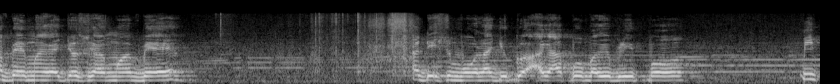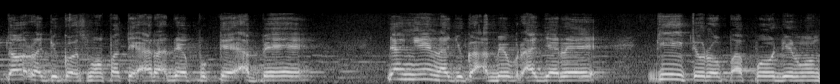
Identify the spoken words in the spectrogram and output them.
Abang Maharaja Seramu Abang. Adik semua lah juga harap pun bagi belipa. Minta lah juga semua pati harap dia pukul Abang. Janganlah juga berajar eh. Gitu rupa apa di rumah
